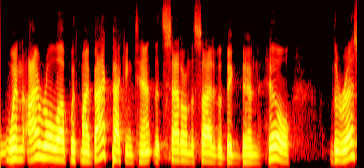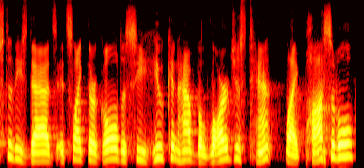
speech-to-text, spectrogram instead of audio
when I roll up with my backpacking tent that sat on the side of a Big Bend hill, the rest of these dads, it's like their goal to see who can have the largest tent like possible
